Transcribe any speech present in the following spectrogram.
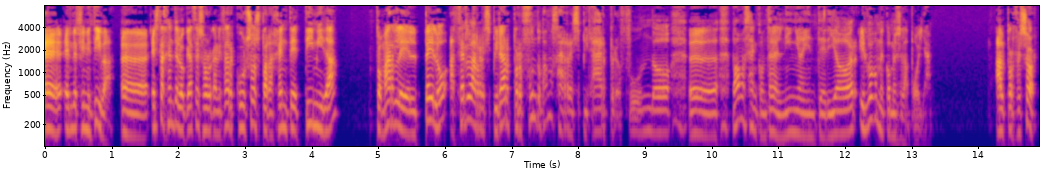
Eh, en definitiva, eh, esta gente lo que hace es organizar cursos para gente tímida, tomarle el pelo, hacerla respirar profundo. Vamos a respirar profundo, eh, vamos a encontrar el niño interior y luego me comes la polla. Al profesor,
